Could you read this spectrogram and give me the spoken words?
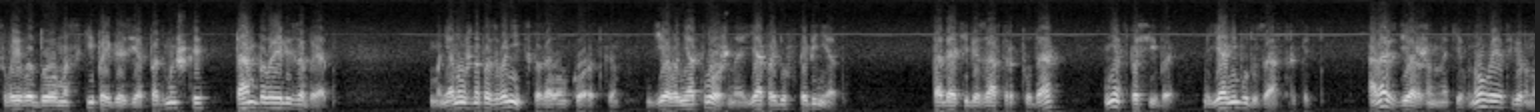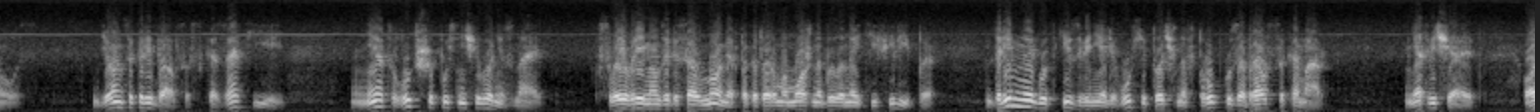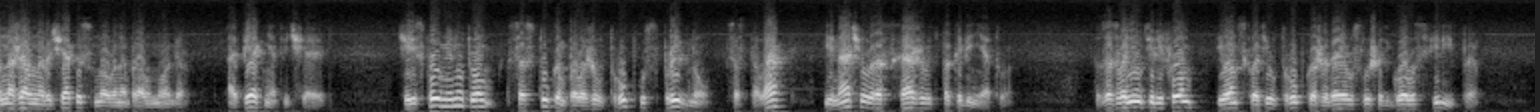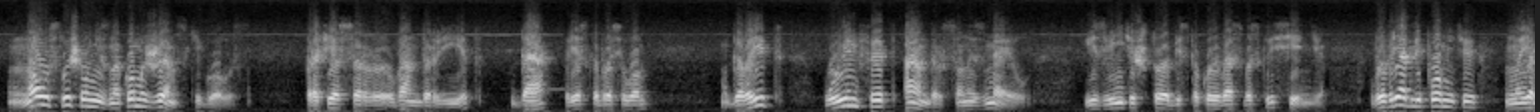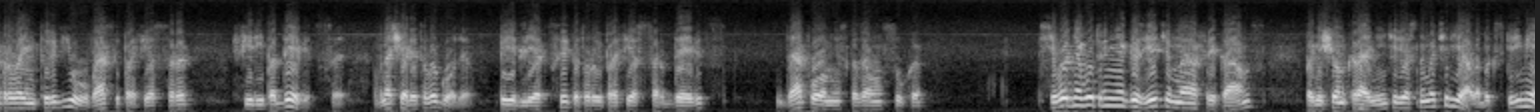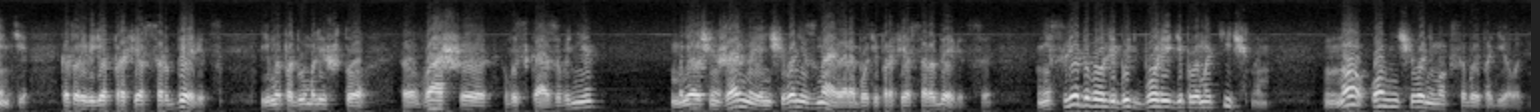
своего дома с кипой газет под мышкой, там была Элизабет. «Мне нужно позвонить», — сказал он коротко. «Дело неотложное, я пойду в кабинет». «Подать тебе завтрак туда?» «Нет, спасибо, я не буду завтракать». Она сдержанно кивнула и отвернулась. Дион заколебался, сказать ей — нет, лучше пусть ничего не знает. В свое время он записал номер, по которому можно было найти Филиппа. Длинные гудки звенели в ухе, точно в трубку забрался комар. Не отвечает. Он нажал на рычаг и снова набрал номер. Опять не отвечает. Через полминуты он со стуком положил трубку, спрыгнул со стола и начал расхаживать по кабинету. Зазвонил телефон, и он схватил трубку, ожидая услышать голос Филиппа. но услышал незнакомый женский голос. «Профессор Вандер Риет?» «Да», — резко бросил он. «Говорит Уинфред Андерсон из Мейл. Извините, что беспокою вас в воскресенье. Вы вряд ли помните, но я брала интервью у вас и профессора Филиппа Дэвидса в начале этого года, перед лекцией, которую профессор Дэвидс... «Да, помню», — сказал он сухо. «Сегодня в утренней газете на «Африканс» помещен крайне интересный материал об эксперименте, который ведет профессор Дэвидс, и мы подумали, что ваше высказывание... Мне очень жаль, но я ничего не знаю о работе профессора Дэвидса. Не следовало ли быть более дипломатичным?» Но он ничего не мог с собой поделать.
